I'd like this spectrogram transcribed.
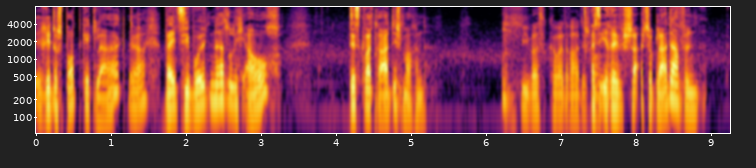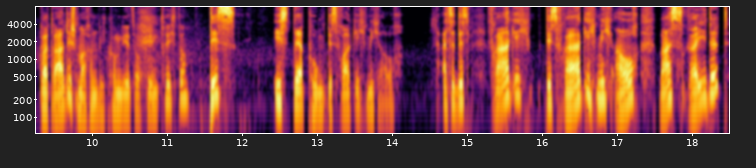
Rittersport geklagt, Ja. weil sie wollten natürlich auch das quadratisch machen. Wie was quadratisch? Also machen? ihre Scha Schokoladetafeln quadratisch machen. Wie kommen die jetzt auf den Trichter? Das ist der Punkt, das frage ich mich auch. Also das frage ich, das frage ich mich auch, was reitet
